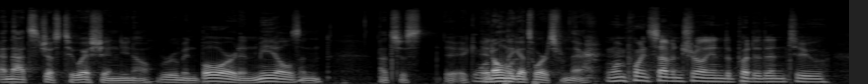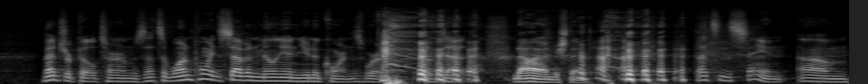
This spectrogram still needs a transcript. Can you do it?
and that's just tuition, you know, room and board and meals, and that's just it, it only point- gets worse from there. 1.7 trillion to put it into venture pill terms. That's a 1.7 million unicorns worth of debt. Now I understand. That's insane. Um,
